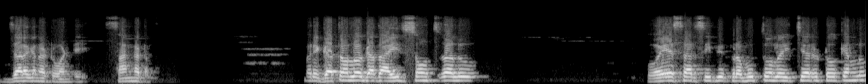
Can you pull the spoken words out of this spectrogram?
జరగనటువంటి సంఘటన. మరి గతంలో గత ఐదు సంవత్సరాలు వైఎస్ఆర్సిపి ప్రభుత్వంలో ఇచ్చారు టోకెన్లు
